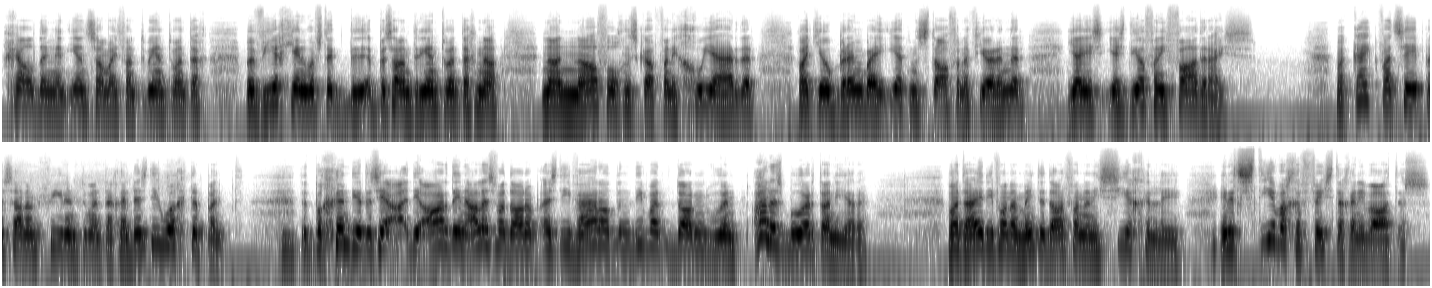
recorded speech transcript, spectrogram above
vergelding en eensaamheid van 22 beweeg jy in hoofstuk Psalm 23 na na navolgingskap van die goeie herder wat jou bring by etenstafel en vir jou herinner jy is jy's deel van die Vaderhuis. Maar kyk wat sê Psalm 24 en dis die hoogtepunt. Dit begin deur te sê die aarde en alles wat daarop is, die wêreld en die wat daarin woon, alles behoort aan die Here want hy het die fondamente daarvan in die see gelê en dit stewig gefestig in die waters.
